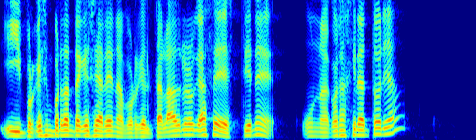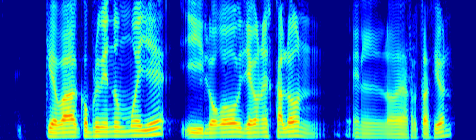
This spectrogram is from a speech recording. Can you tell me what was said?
¿Y por qué es importante que sea arena? Porque el taladro lo que hace es, tiene una cosa giratoria que va comprimiendo un muelle y luego llega un escalón en lo de rotación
